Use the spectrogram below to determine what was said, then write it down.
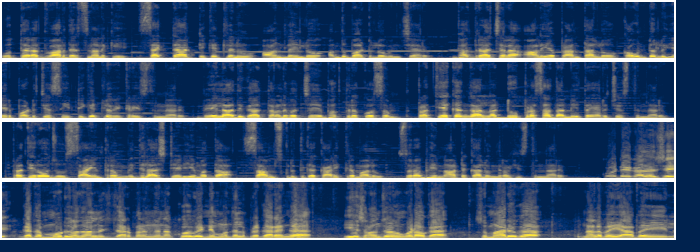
ఉత్తర ద్వారదర్శనానికి సెక్టార్ టికెట్లను ఆన్లైన్లో అందుబాటులో ఉంచారు. భద్రాచల ఆలయ ప్రాంతాల్లో కౌంటర్లు ఏర్పాటు చేసి టికెట్లు విక్రయిస్తున్నారు. వేలాదిగా తరలివచ్చే భక్తుల కోసం ప్రత్యేకంగా లడ్డూ ప్రసాదాన్ని తయారు చేస్తున్నారు. ప్రతిరోజు సాయంత్రం మిథిలా స్టేడియం వద్ద సాంస్కృతిక కార్యక్రమాలు సురభి నాటకాలు నిర్వహిస్తున్నారు. కోటి ఏకాదశి గత మూడు సంవత్సరాల నుంచి జరపనందున కోవిడ్ నిబంధనల ప్రకారంగా ఈ సంవత్సరం కూడా ఒక సుమారుగా నలభై యాభై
